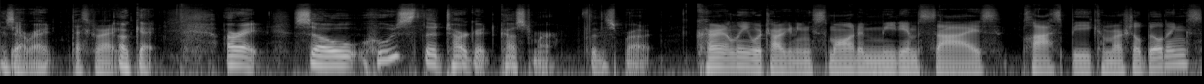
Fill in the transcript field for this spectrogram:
Is that right? That's correct. Okay. All right. So who's the target customer for this product? Currently, we're targeting small to medium size Class B commercial buildings.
